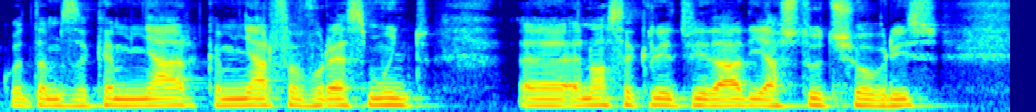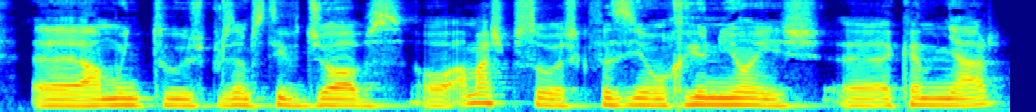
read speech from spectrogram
quando estamos a caminhar. Caminhar favorece muito uh, a nossa criatividade e há estudos sobre isso. Uh, há muitos, por exemplo, Steve Jobs, ou há mais pessoas que faziam reuniões uh, a caminhar.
